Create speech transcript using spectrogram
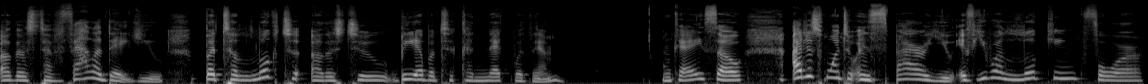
others to validate you, but to look to others to be able to connect with them. Okay, so I just want to inspire you. If you are looking for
